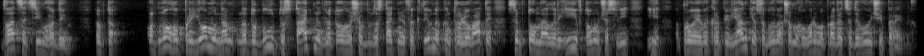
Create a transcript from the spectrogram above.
27 годин. Тобто одного прийому нам на добу достатньо для того, щоб достатньо ефективно контролювати симптоми алергії, в тому числі і прояви кропів'янки, особливо якщо ми говоримо про рецидивуючий перебіг.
